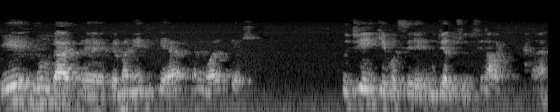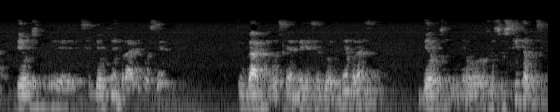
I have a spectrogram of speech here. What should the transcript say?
e num lugar é, permanente, que é na memória de Deus. No dia em que você, no dia do juízo final, né, Deus, é, se Deus lembrar de você, julgar que você é merecedor de lembrança, Deus, Deus ressuscita você.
